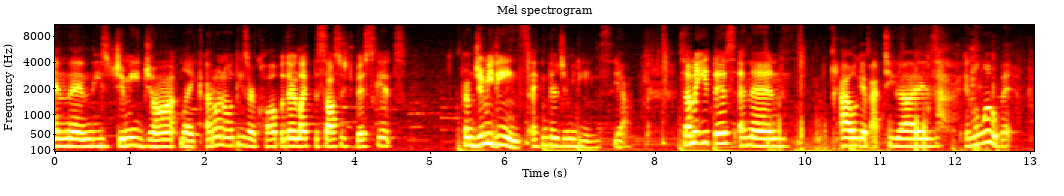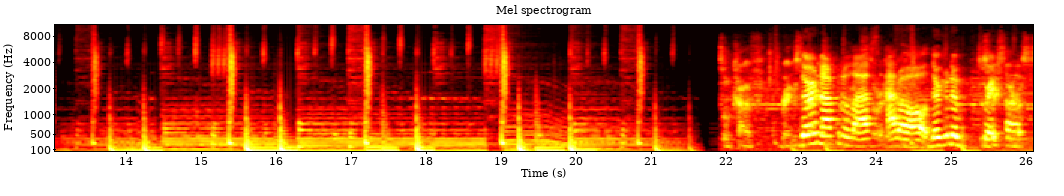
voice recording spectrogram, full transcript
and then these Jimmy John, like, I don't know what these are called, but they're like the sausage biscuits from Jimmy Dean's. I think they're Jimmy Dean's, yeah. So I'm gonna eat this and then I will get back to you guys in a little bit. Kind of They're not gonna last at all. They're gonna break up.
